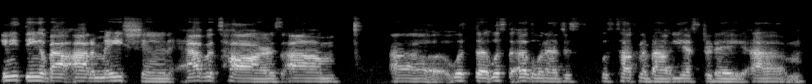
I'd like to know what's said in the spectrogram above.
anything about automation, avatars, um, uh, what's the what's the other one I just was talking about yesterday? Um,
